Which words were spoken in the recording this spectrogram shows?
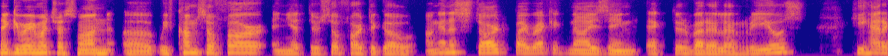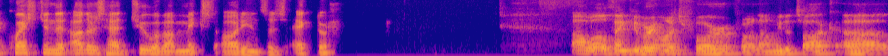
Thank you very much, Hosffman. Uh, we've come so far, and yet there's so far to go. I'm going to start by recognizing Hector Varela Rios. He had a question that others had too about mixed audiences. Hector. Oh, well, thank you very much for, for allowing me to talk. Uh,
